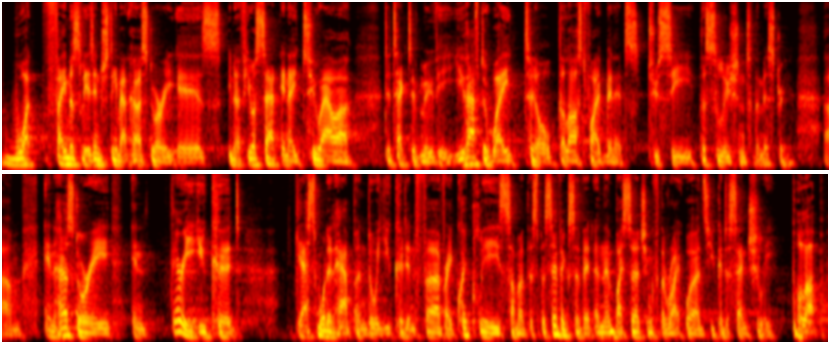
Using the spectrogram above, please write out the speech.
what famously is interesting about her story is you know if you're sat in a two-hour detective movie, you have to wait till the last five minutes to see the solution to the mystery. Um, in her story, in theory, you could guess what had happened, or you could infer very quickly some of the specifics of it. And then by searching for the right words, you could essentially pull up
